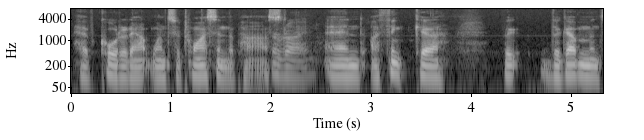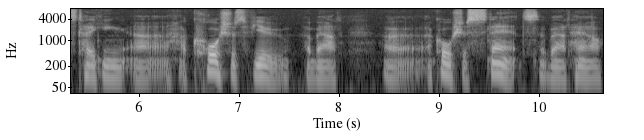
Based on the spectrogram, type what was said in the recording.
have caught it out once or twice in the past. Right. And I think uh, the the government's taking uh, a cautious view about uh, a cautious stance about how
